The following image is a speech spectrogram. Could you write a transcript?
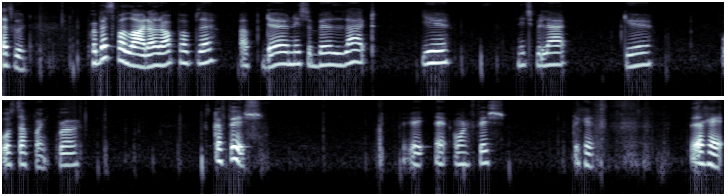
That's good. Probably best for light up up there. Up there needs to be light. Yeah. Needs to be light. Yeah. All stuff went, bro? Go fish. Hey, eh, hey, I want to fish. Okay. Okay.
